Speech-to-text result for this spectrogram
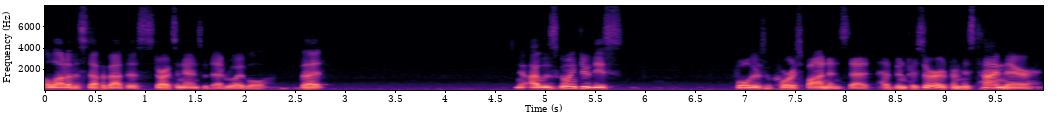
a lot of the stuff about this starts and ends with Ed Roybal. But you know, I was going through these folders of correspondence that have been preserved from his time there,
